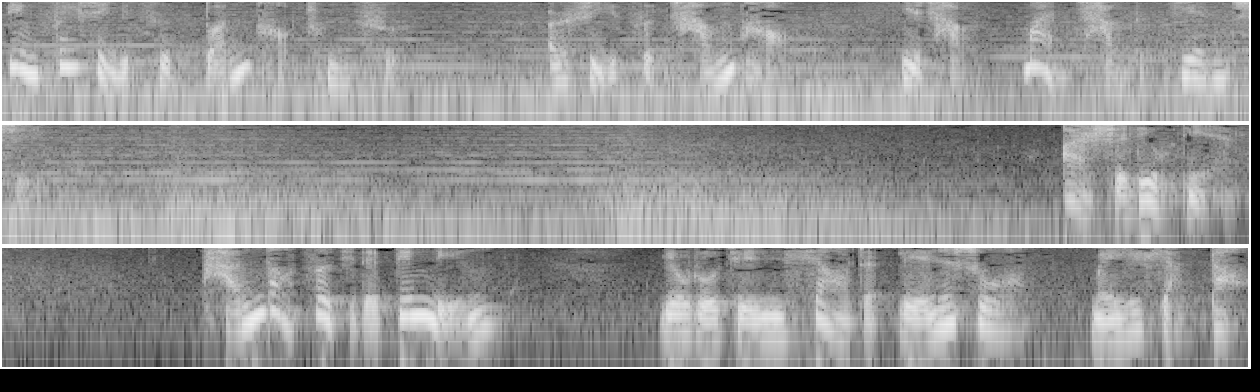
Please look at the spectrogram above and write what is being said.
并非是一次短跑冲刺，而是一次长跑，一场漫长的坚持。二十六年，谈到自己的兵龄，刘如军笑着连说：“没想到。”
